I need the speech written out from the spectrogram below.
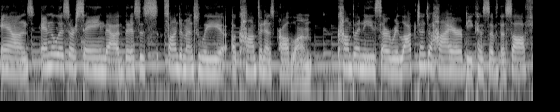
And analysts are saying that this is fundamentally a confidence problem companies are reluctant to hire because of the soft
